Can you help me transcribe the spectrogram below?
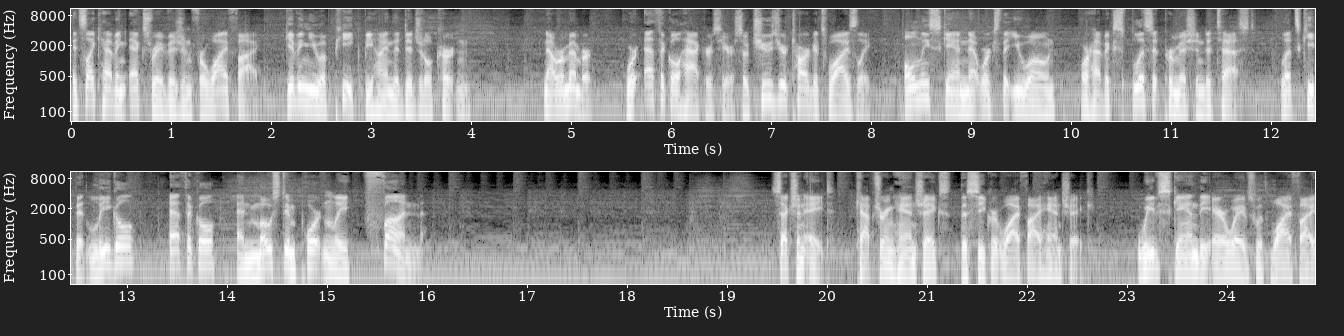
It's like having X-ray vision for Wi-Fi, giving you a peek behind the digital curtain. Now remember, we're ethical hackers here, so choose your targets wisely. Only scan networks that you own or have explicit permission to test. Let's keep it legal, ethical, and most importantly, fun. Section 8. Capturing Handshakes, the Secret Wi-Fi Handshake. We've scanned the airwaves with Wi-Fi,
